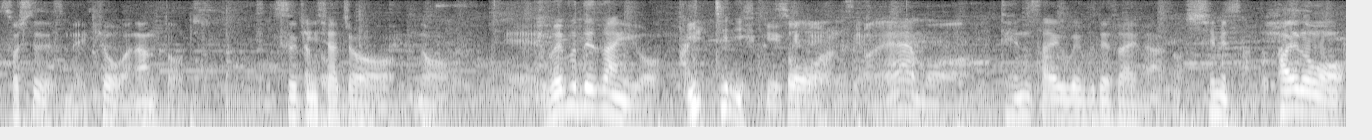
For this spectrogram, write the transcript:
そしてですね今日はなんと通勤社長の、えーウェブデザインを一手に引き受けそうてなんですよね。も天才ウェブデザイナーの清水さんとはいどうも。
